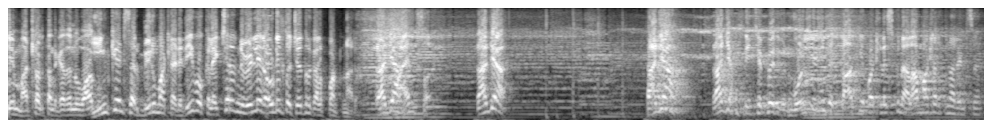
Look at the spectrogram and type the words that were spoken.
నేను మాట్లాడతాను కదా నువ్వు. ఇంకేంటి సార్ మీరు మాట్లాడేది? ఒక లెక్చరర్ని వెళ్ళి రౌడీలతో చేతులు కలపంటున్నారు రాజా! ఐఎమ్ సారీ రాజా! రాజా! రాజా! నేను చెప్పేది. ఒంటి మీద కాకి పట్టలేసుకుని అలా మాట్లాడుతున్నారేంటి సార్?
